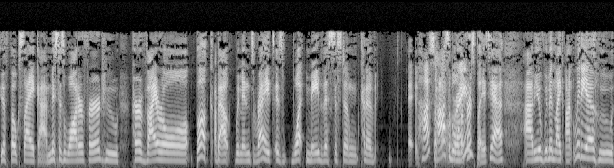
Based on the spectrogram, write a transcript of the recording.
You have folks like uh, Mrs. Waterford, who her viral book about women's rights is what made this system kind of Possible, possible right? in the first place. Yeah. Um, you have women like Aunt Lydia who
